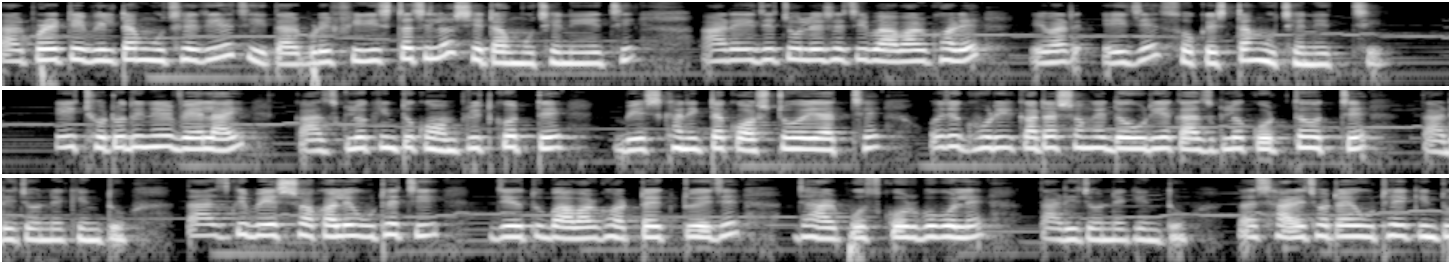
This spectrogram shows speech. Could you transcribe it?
তারপরে টেবিলটা মুছে দিয়েছি, তারপরে ফ্রিজটা ছিল সেটাও মুছে নিয়েছি। আর এই যে চলে এসেছি বাবার ঘরে, এবার এই যে শোকেসটা মুছে নিচ্ছি। এই ছোট দিনের বেলায় কাজগুলো কিন্তু কমপ্লিট করতে বেশ খানিকটা কষ্ট হয়ে যাচ্ছে। ওই যে ঘড়ির কাটার সঙ্গে দৌড়িয়ে কাজগুলো করতে হচ্ছে, তারই জন্যে কিন্তু। তা আজকে বেশ সকালে উঠেছি, যেহেতু বাবার ঘরটা একটু এই যে ঝাড়পোছ করব বলে, তারই জন্যে কিন্তু। তাই সাড়ে ছটায় উঠে কিন্তু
